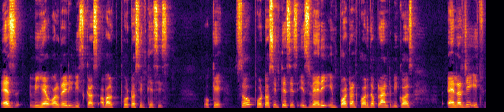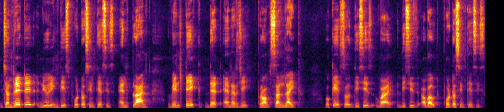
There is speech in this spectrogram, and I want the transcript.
as we have already discussed about photosynthesis. Okay. So, photosynthesis is very important for the plant because energy is generated during this photosynthesis and plant will take that energy from sunlight. Okay. So, this is why this is about photosynthesis.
